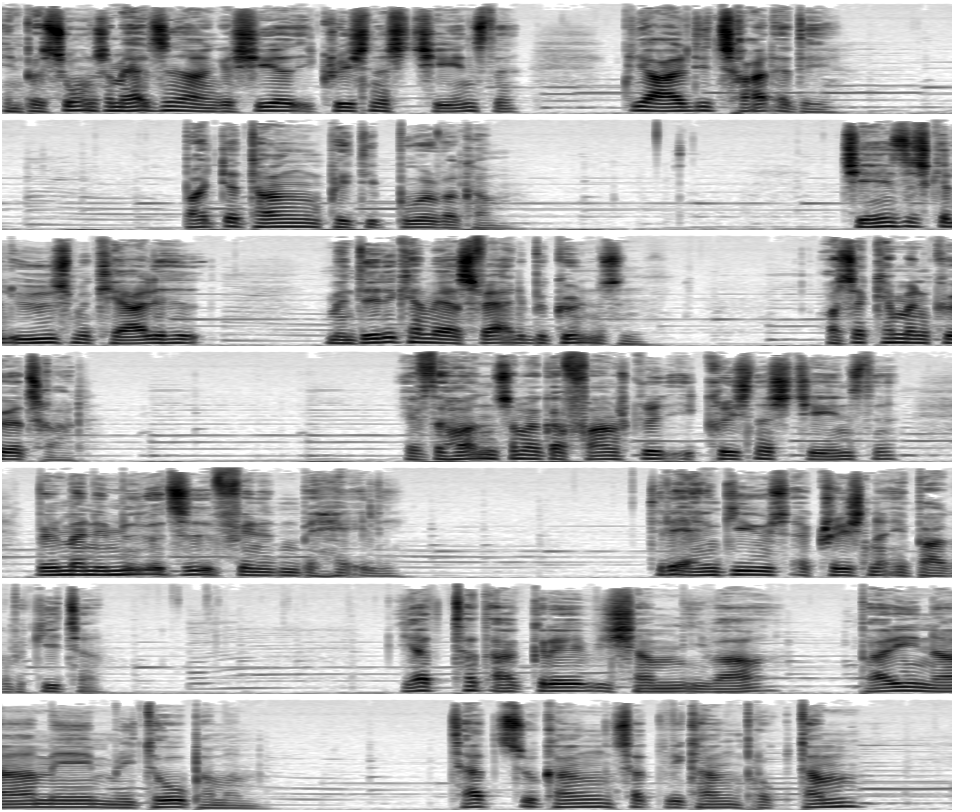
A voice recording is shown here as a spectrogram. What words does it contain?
En person, som altid er engageret i Krishnas tjeneste, bliver aldrig træt af det. Bhajatang Pritipurvakam. Tjeneste skal ydes med kærlighed, men dette kan være svært i begyndelsen, og så kan man køre træt. Efterhånden som man gør fremskridt i Krishnas tjeneste, vil man i finde den behagelig. Dette angives af Krishna i Bhagavad Gita. Yathat agre visham iva pariname mritopamam tatsukang satvikang proktam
